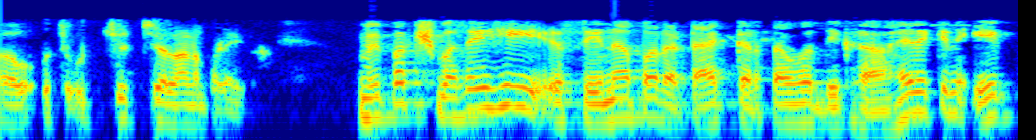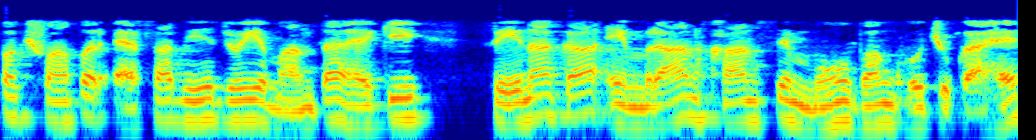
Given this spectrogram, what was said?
उच्च चलाना पड़ेगा। विपक्ष भले ही सेना पर अटैक करता हुआ दिख रहा है, लेकिन एक पक्ष वहाँ पर ऐसा भी है जो ये मानता है कि सेना का इमरान खान से मोह भंग हो चुका है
